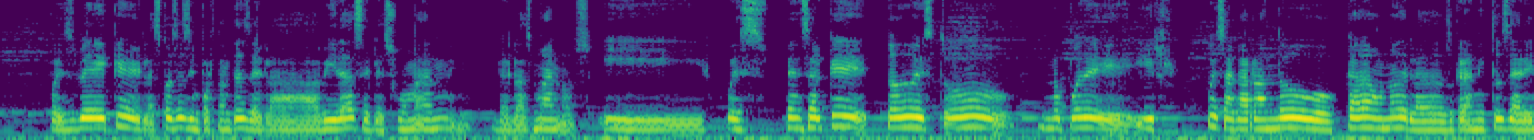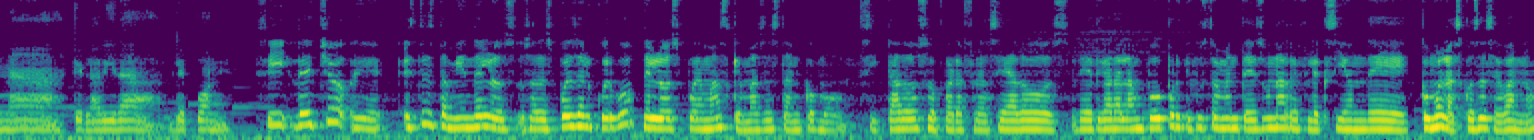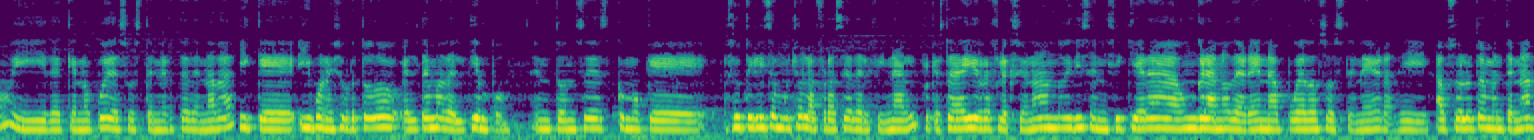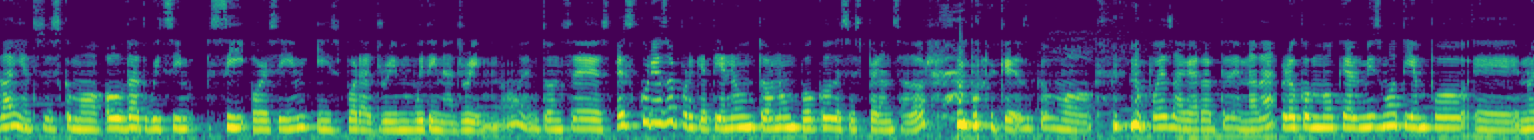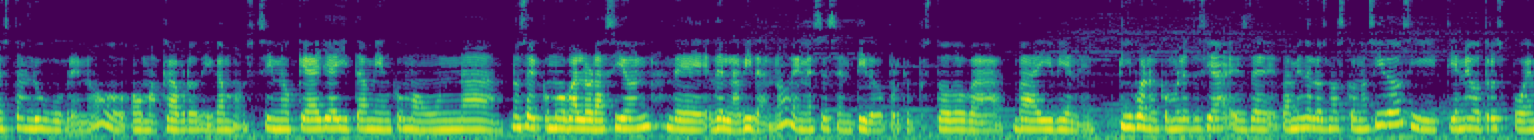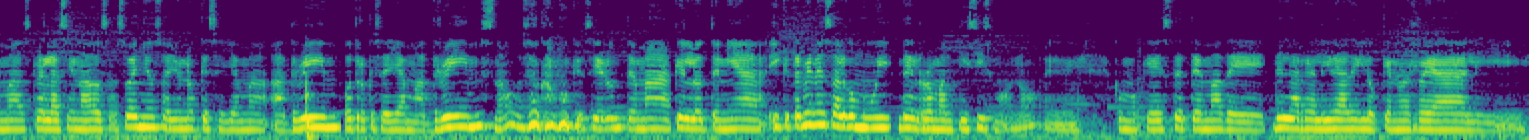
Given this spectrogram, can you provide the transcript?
pues ve que las cosas importantes de la vida se les fuman de las manos y pues pensar que todo esto no puede ir pues agarrando cada uno de los granitos de arena que la vida le pone. Sí, de hecho, eh, este es también de los, o sea, después del cuervo, de los poemas que más están como citados o parafraseados de Edgar Allan Poe, porque justamente es una reflexión de cómo las cosas se van, ¿no? Y de que no puedes sostenerte de nada y que, y bueno, y sobre todo el tema del tiempo, entonces, como que se utiliza mucho la frase del final, porque está ahí reflexionando y dice, ni siquiera un grano de arena puedo sostener, así, absolutamente nada. Y entonces es como, all that we see or seem is but a dream within a dream, ¿no? Entonces, es curioso porque tiene un tono un poco desesperanzador, porque es como, no puedes agarrarte de nada, pero como que al mismo tiempo eh, no es tan lúgubre, ¿no? o macabro, digamos, sino que hay ahí también como un una, no sé, como valoración de, de la vida, ¿no? En ese sentido, porque pues todo va, va y viene. Y bueno, como les decía, es de, también de los más conocidos y tiene otros poemas relacionados a sueños. Hay uno que se llama A Dream, otro que se llama Dreams, ¿no? O sea, como que sí era un tema que lo tenía y que también es algo muy del romanticismo, ¿no? Eh, como que este tema de, de la realidad y lo que no es real y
